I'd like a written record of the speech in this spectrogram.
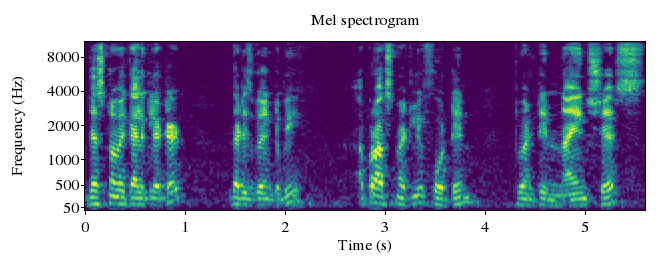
just now we calculated that is going to be approximately 1429 shares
